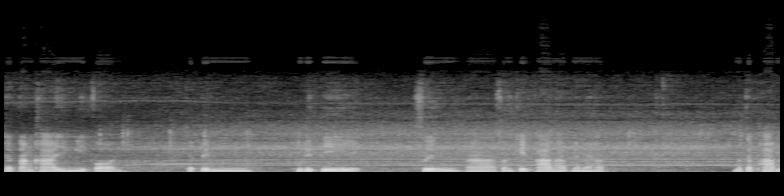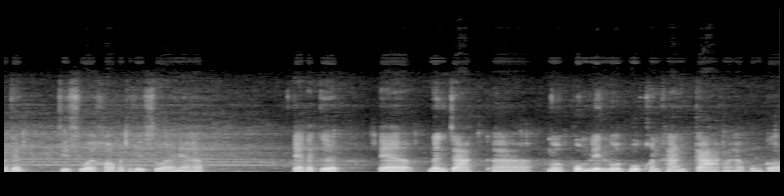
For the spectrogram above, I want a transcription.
จะตั้งค่าอย่างนี้ก่อน จะเป็น Quality ซึ่งสังเกตภาพครับเห็นไหมครับ มันจะภาพมันจะสีสวยขอบมันจะสวยๆเนี่ยครับ แต่ถ้าเกิดแต่เนื่องจากผมเล่นโน้ตบุ๊กค่อนข้างกากนะครับ ผมก็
